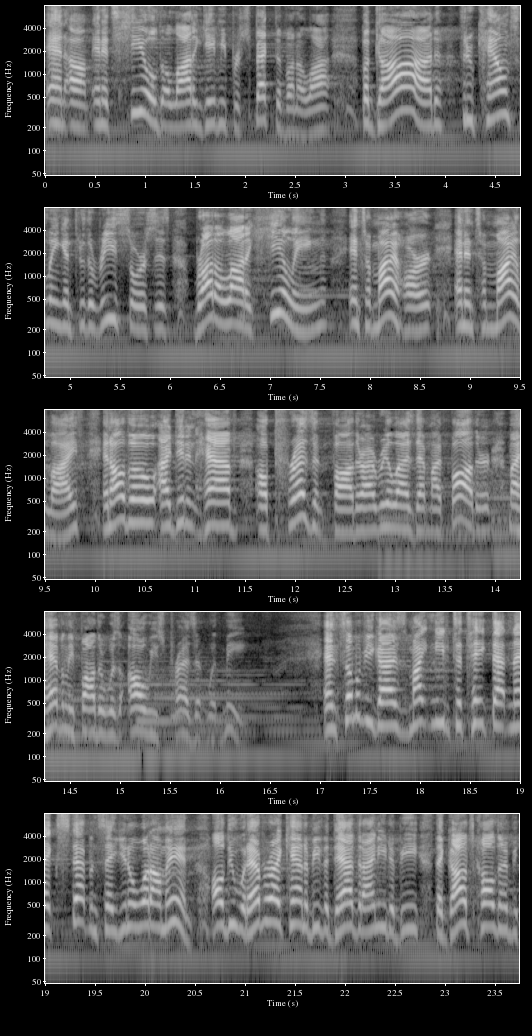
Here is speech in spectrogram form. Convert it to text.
and, um, and it's healed a lot and gave me perspective on a lot. But God, through counseling and through the resources, brought a lot of healing into my heart and into my life. And although I didn't have a present father, I realized that my father, my heavenly father, was always present with me. And some of you guys might need to take that next step and say, you know what, I'm in. I'll do whatever I can to be the dad that I need to be, that God's called, to be,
